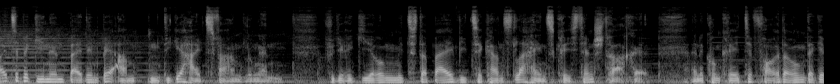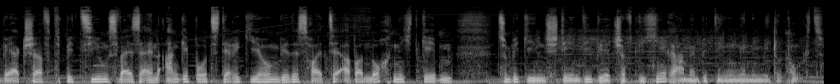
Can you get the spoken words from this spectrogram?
Heute beginnen bei den Beamten die Gehaltsverhandlungen. Für die Regierung mit dabei Vizekanzler Heinz-Christian Strache. Eine konkrete Forderung der Gewerkschaft bzw. ein Angebot der Regierung wird es heute aber noch nicht geben. Zum Beginn stehen die wirtschaftlichen Rahmenbedingungen im Mittelpunkt.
